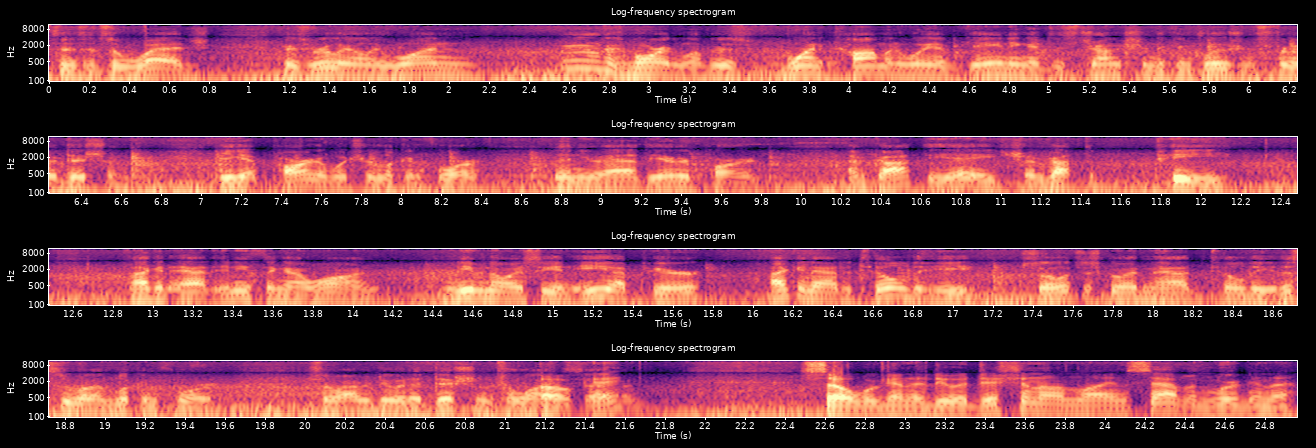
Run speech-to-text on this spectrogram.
Since it's a wedge, there's really only one, well, there's more than one, but there's one common way of gaining a disjunction to conclusions through addition. You get part of what you're looking for, then you add the other part. I've got the H, I've got the P, and I can add anything I want. And even though I see an E up here, I can add a tilde E. So let's just go ahead and add tilde E. This is what I'm looking for. So I would do an addition to line Okay. 7. So we're going to do addition on line 7. We're going to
